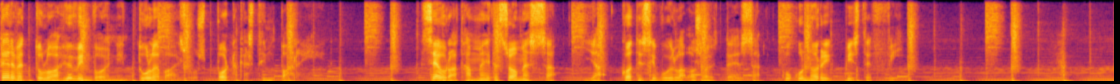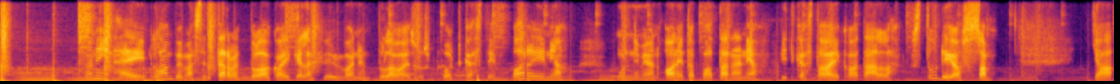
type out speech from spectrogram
Tervetuloa Hyvinvoinnin tulevaisuus-podcastin pariin. Seuraathan meitä somessa ja kotisivuilla osoitteessa kukunori.fi. No niin, hei, lämpimästi tervetuloa kaikille Hyvinvoinnin tulevaisuus-podcastin pariin. Ja mun nimi on Anita Patanen ja pitkästä aikaa täällä studiossa. Ja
